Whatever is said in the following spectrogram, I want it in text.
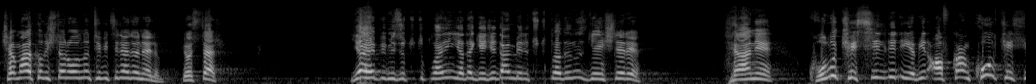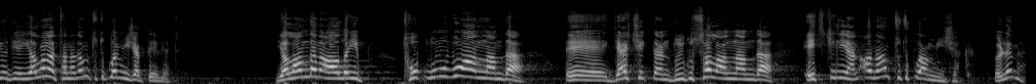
Kemal Kılıçdaroğlu'nun tweetine dönelim. Göster. Ya hepimizi tutuklayın ya da geceden beri tutukladığınız gençleri. Yani kolu kesildi diye bir Afgan kol kesiyor diye yalan atan adamı tutuklamayacak devlet. Yalandan ağlayıp toplumu bu anlamda eee, gerçekten duygusal anlamda etkileyen adam tutuklanmayacak. Öyle mi?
